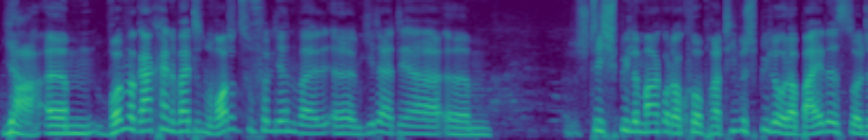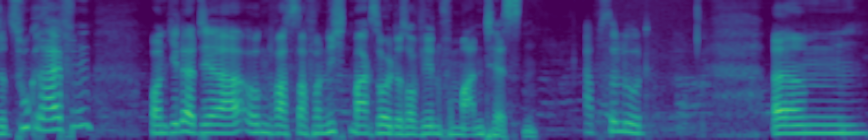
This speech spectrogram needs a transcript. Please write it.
Ja, ähm, wollen wir gar keine weiteren Worte zu verlieren, weil äh, jeder, der ähm, Stichspiele mag oder kooperative Spiele oder beides, sollte zugreifen. Und jeder, der irgendwas davon nicht mag, sollte es auf jeden Fall mal antesten. Absolut. Ähm,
